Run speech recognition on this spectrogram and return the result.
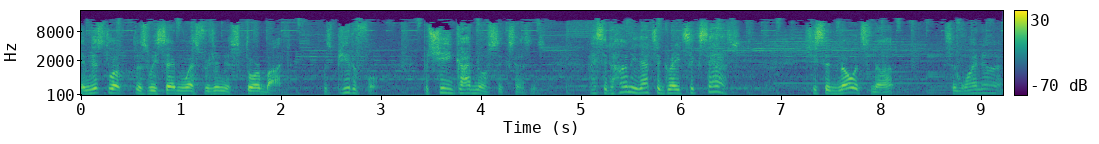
And this looked, as we said in West Virginia, store-bought. It was beautiful. But she ain't got no successes. I said, honey, that's a great success. She said, no, it's not. I said, why not?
